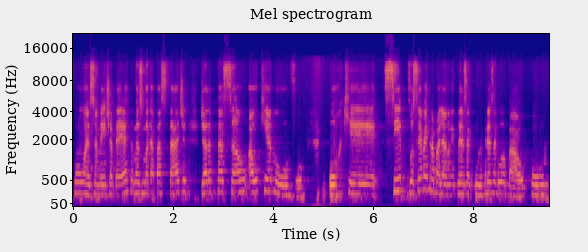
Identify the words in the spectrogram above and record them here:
com essa mente aberta, mas uma capacidade de adaptação ao que é novo. Porque se você vai trabalhar numa empresa, uma empresa global com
